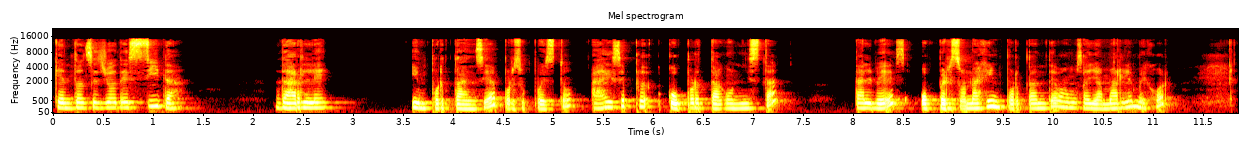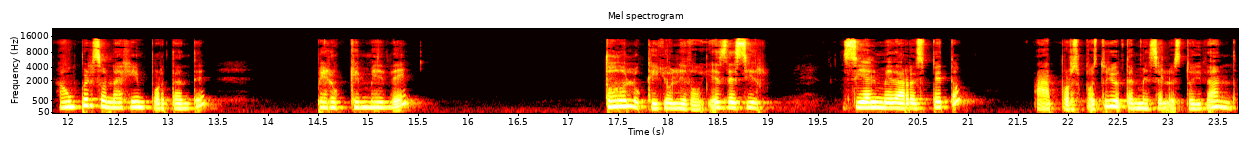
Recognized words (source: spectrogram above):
que entonces yo decida darle importancia, por supuesto, a ese coprotagonista, tal vez, o personaje importante, vamos a llamarle mejor, a un personaje importante, pero que me dé todo lo que yo le doy. Es decir, si él me da respeto, ah, por supuesto yo también se lo estoy dando.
